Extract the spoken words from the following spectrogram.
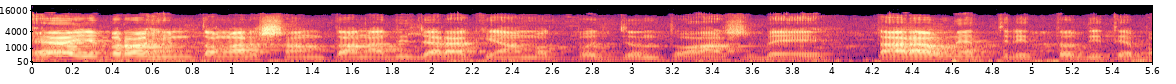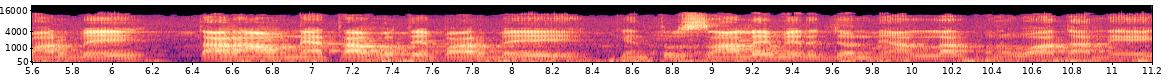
হে ইব্রাহিম, তোমার সন্তান আদি যারা কিয়ামত পর্যন্ত আসবে, তারাও নেতৃত্ব দিতে পারবে, তারাও নেতা হতে পারবে, কিন্তু জালেমের জন্য আল্লাহর কোনো ওয়াদা নেই।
